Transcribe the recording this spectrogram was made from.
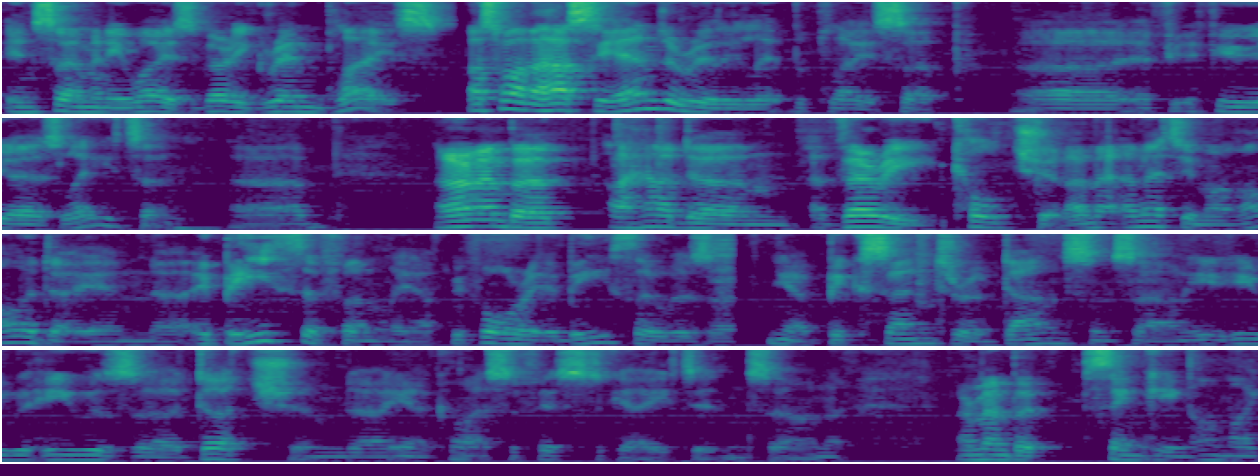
in so many ways a very grim place. That's why the hacienda really lit the place up uh, a, few, a few years later. Um, and I remember I had um, a very cultured. I met, I met him on holiday in uh, Ibiza, funnily enough. Before Ibiza was a you know big centre of dance and so on. He he he was uh, Dutch and uh, you know quite sophisticated and so on. I remember thinking, oh my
